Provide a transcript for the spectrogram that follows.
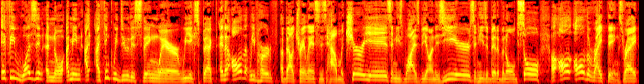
If he wasn't annoyed, I mean, I, I think we do this thing where we expect, and all that we've heard about Trey Lance is how mature he is, and he's wise beyond his years, and he's a bit of an old soul. All, all the right things, right?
